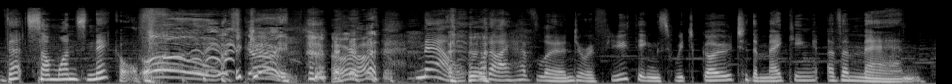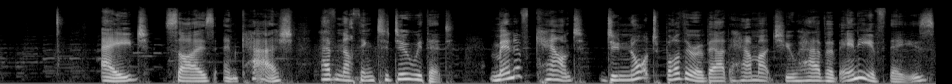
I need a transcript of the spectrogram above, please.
that someone's neck off. Oh, let's Okay. All right. Now, what I have learned are a few things which go to the making of a man. Age, size, and cash have nothing to do with it. Men of count do not bother about how much you have of any of these,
